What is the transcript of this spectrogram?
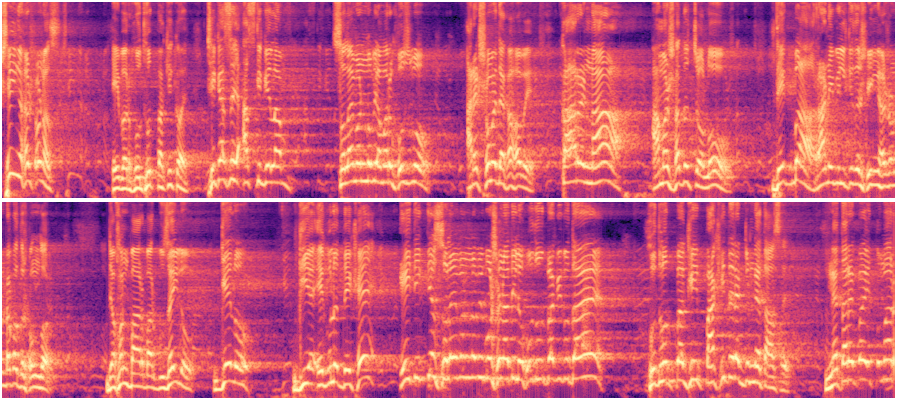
সিংহাসন আছে। এবার হুদহুদ পাখি কয়, ঠিক আছে, আজকে গেলাম। সোলাইমান নবী আমার খুঁজবো। আরেক সময় দেখা হবে। কার না, আমার সাথে চলো। দেখবা, রানী বিলকিসের সিংহাসনটা কত সুন্দর। যখন বারবার বুঝাইলো, গেল। গিয়ে এগুলো দেখে, এই দিক দিয়ে সোলাইমান নবী ঘোষণা দিল হুদুদ পাখি কোথায়? হুদহুদ পাখি পাখিদের একজন নেতা আছে। নেতারে কয়, তোমার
